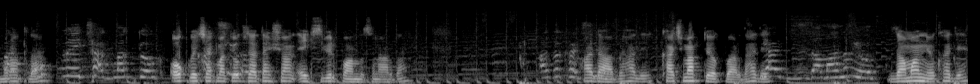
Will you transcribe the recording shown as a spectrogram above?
Murat'la ok ve çakmak yok. ok ve çakmak yok zaten şu an eksi bir puandasın Arda. Hadi abi hadi. Kaçmak da yok vardı hadi. Ya zamanım yok. zaman yok hadi.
